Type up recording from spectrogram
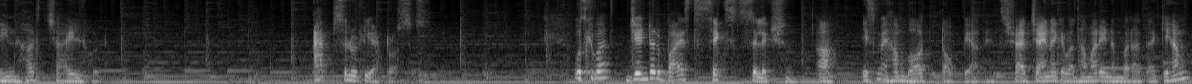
in her childhood absolutely atrocious उसके बाद जेंडर बायस्ड सेक्स सिलेक्शन आ, इसमें हम बहुत टॉप पे आते हैं। शायद चाइना के बाद हमारे नंबर आता है कि हम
